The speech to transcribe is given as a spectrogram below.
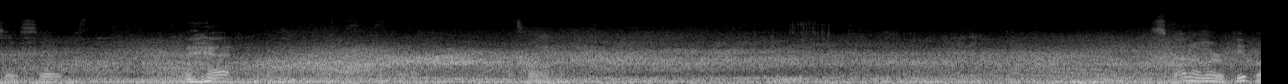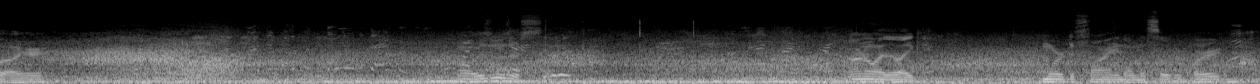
So sick. That's funny. It's got a number of people out here. Oh, these wheels are sick. I don't know why they're like more defined on the silver part.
